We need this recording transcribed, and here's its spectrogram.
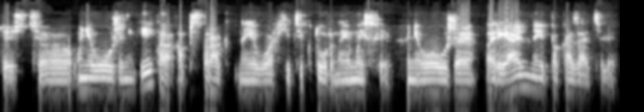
То есть э, у него уже не какие-то абстрактные его архитектурные мысли, у него уже реальные показатели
